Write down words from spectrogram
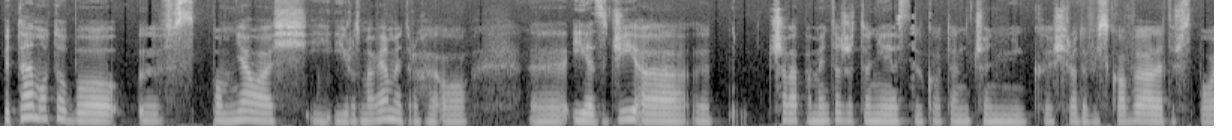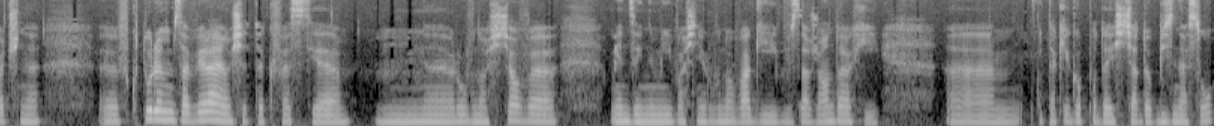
Pytałam o to, bo y, wspomniałaś i, i rozmawiamy trochę o ESG, y, a y, trzeba pamiętać, że to nie jest tylko ten czynnik środowiskowy, ale też społeczny, w którym zawierają się te kwestie mm, równościowe, między innymi właśnie równowagi w zarządach i, i takiego podejścia do biznesu.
